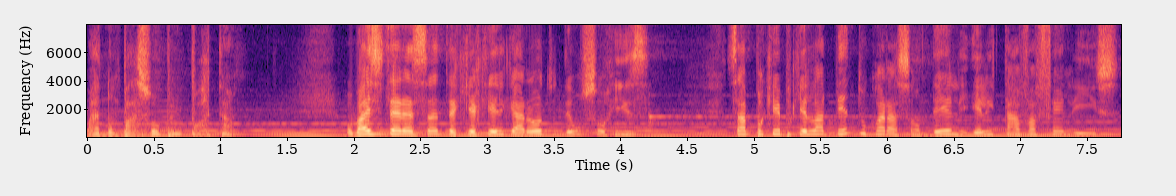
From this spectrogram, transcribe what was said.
mas não passou pelo portão. O mais interessante é que aquele garoto deu um sorriso. Sabe por quê? Porque lá dentro do coração dele, ele estava feliz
